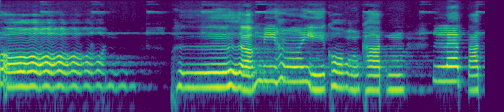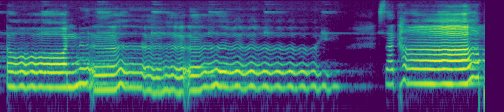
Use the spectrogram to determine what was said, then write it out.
ก่อนเพื่อมิให้คงขัด และตัดตอนเอยสถาพ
